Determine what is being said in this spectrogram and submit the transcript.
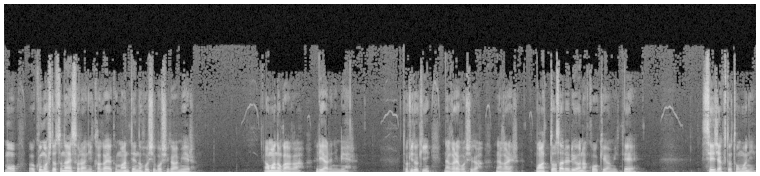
もう雲一つない空に輝く満天の星々が見える。天の川がリアルに見える。時々流れ星が流れる。もう圧倒されるような光景を見て静寂とともに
